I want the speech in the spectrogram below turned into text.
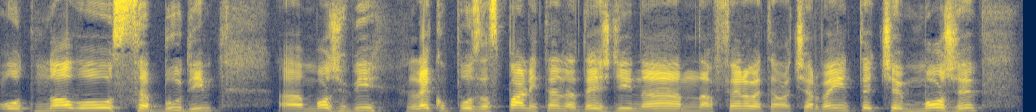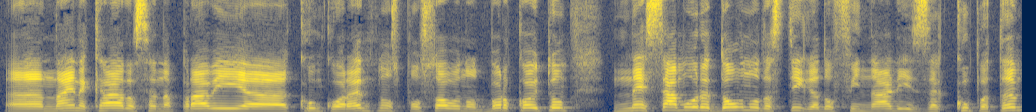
отново събуди може би леко по заспаните надежди на, на феновете на червените, че може най-накрая да се направи конкурентно способен отбор, който не само редовно да стига до финали за купата,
